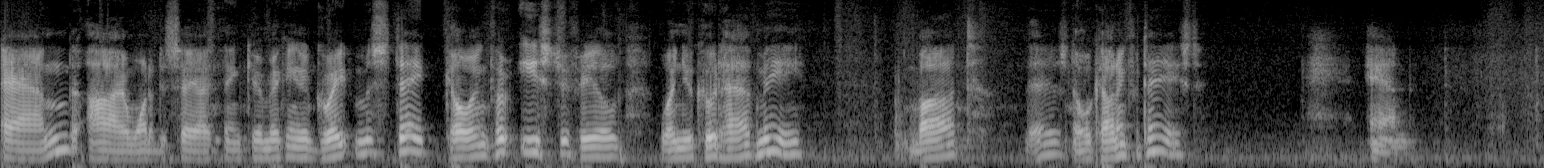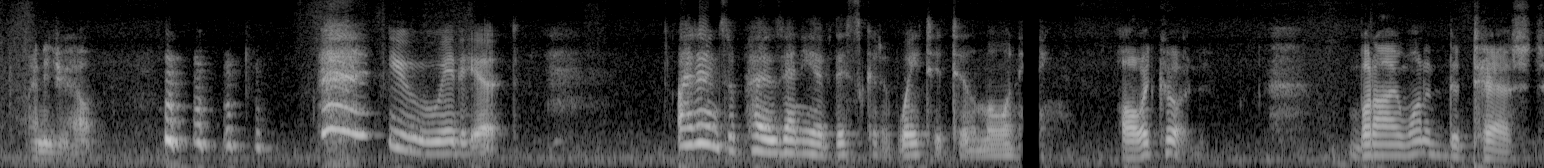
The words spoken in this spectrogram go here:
And I wanted to say I think you're making a great mistake going for Easterfield when you could have me. But there's no accounting for taste. And I need your help. you idiot. I don't suppose any of this could have waited till morning. Oh, it could. But I wanted to test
